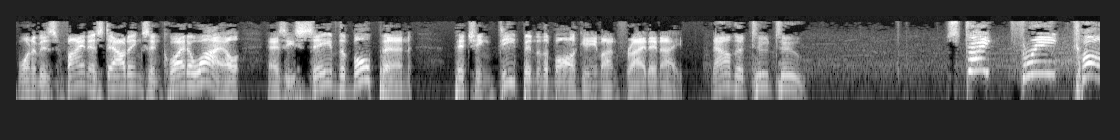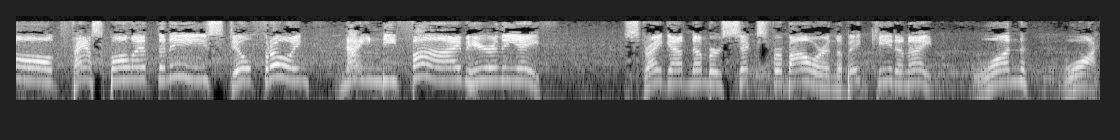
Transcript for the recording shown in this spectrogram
one of his finest outings in quite a while as he saved the bullpen, pitching deep into the ball game on Friday night. Now the 2 2. Strike three called. Fastball at the knees, still throwing 95 here in the eighth. Strikeout number six for Bauer, and the big key tonight one walk.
